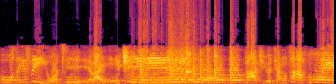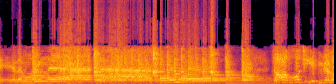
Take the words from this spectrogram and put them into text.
我在岁月几来去，怕去强插夫为楼顶哎，这是几个老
